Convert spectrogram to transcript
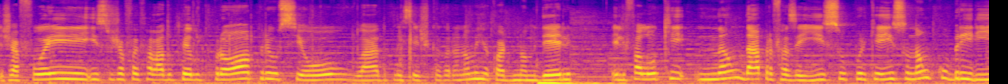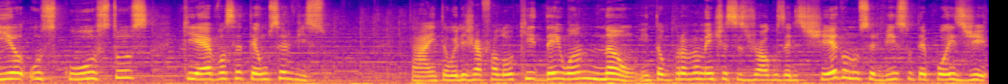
Já foi. Isso já foi falado pelo próprio CEO lá do PlayStation, que agora eu não me recordo o nome dele. Ele falou que não dá para fazer isso porque isso não cobriria os custos que é você ter um serviço. Tá? Então ele já falou que Day One não. Então provavelmente esses jogos eles chegam no serviço depois de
